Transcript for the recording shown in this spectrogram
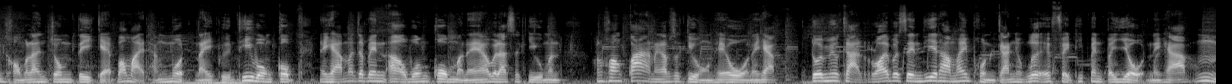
405%ของพลังโจมตีแก่เป้าหมายทั้งหมดในพื้นที่วงกลมนะครับ มันจะเป็นเอ่อวงกลมอะนะฮะเวลาสกิลมันค่อนข้างกว้างนะครับสกิลของเทโอนะครับ โดยมีโอกาส 100%ที่จะทำให้ผลการยกเลิกเอฟเฟกต์ที่เป็นประโยชน์นะครับ อืม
